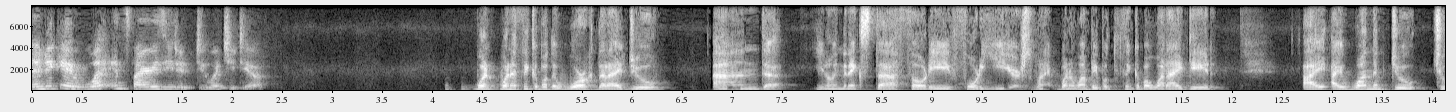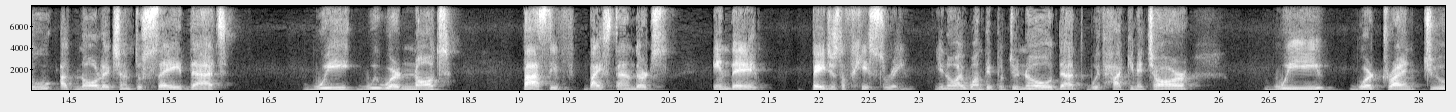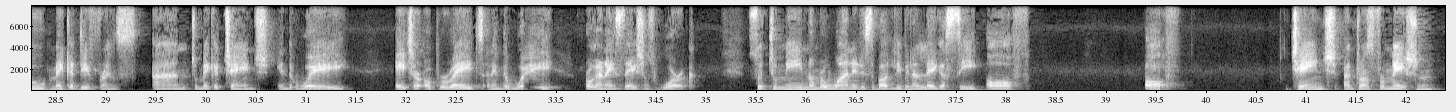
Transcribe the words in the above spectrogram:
Enrique, what inspires you to do what you do? When, when I think about the work that I do and, uh, you know, in the next uh, 30, 40 years, when I, when I want people to think about what I did, I, I want them to, to acknowledge and to say that we, we were not passive bystanders in the pages of history. You know, I want people to know that with Hacking HR, we were trying to make a difference and to make a change in the way HR operates and in the way organizations work. So to me, number one, it is about leaving a legacy of, of change and transformation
